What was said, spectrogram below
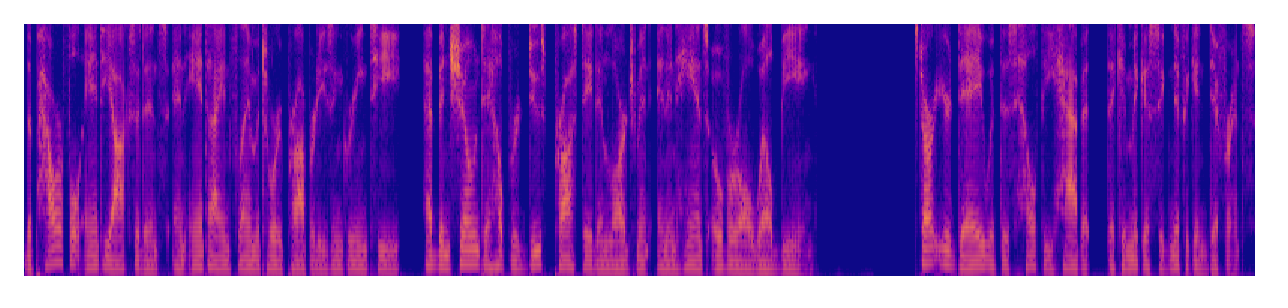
The powerful antioxidants and anti inflammatory properties in green tea have been shown to help reduce prostate enlargement and enhance overall well being. Start your day with this healthy habit that can make a significant difference.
